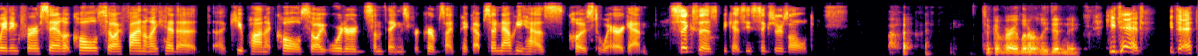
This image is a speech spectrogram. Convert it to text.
waiting for a sale at Kohl's. So I finally hit a, a coupon at Kohl's. So I ordered some things for curbside pickup. So now he has clothes to wear again. Sixes because he's six years old. Took it very literally, didn't he? He did. He did.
